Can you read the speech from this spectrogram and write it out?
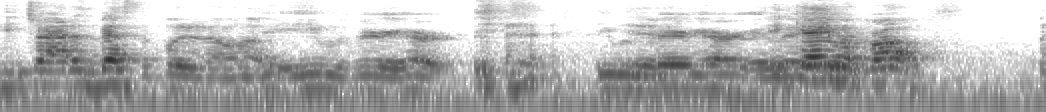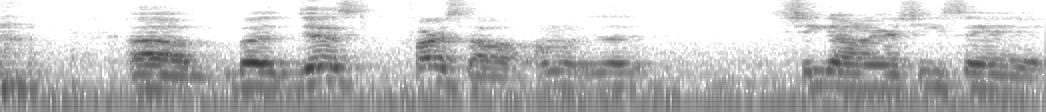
he tried his best to put it on her. he, he was very hurt. he was Yeah. very hurt. and It came across. Um, but just first off, I'm gonna, she got on there. She said,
